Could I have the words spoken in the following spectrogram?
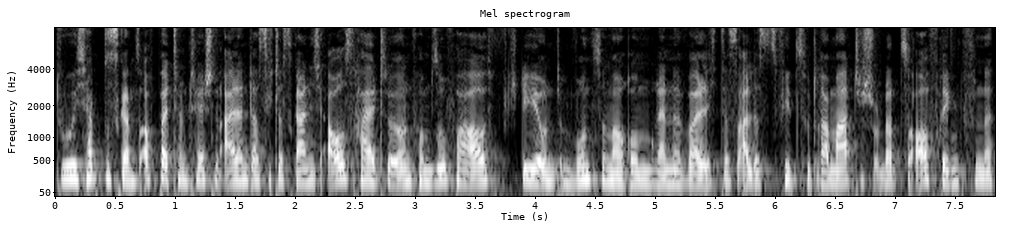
Du, ich habe das ganz oft bei Temptation Island, dass ich das gar nicht aushalte und vom Sofa aufstehe und im Wohnzimmer rumrenne, weil ich das alles viel zu dramatisch oder zu aufregend finde.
